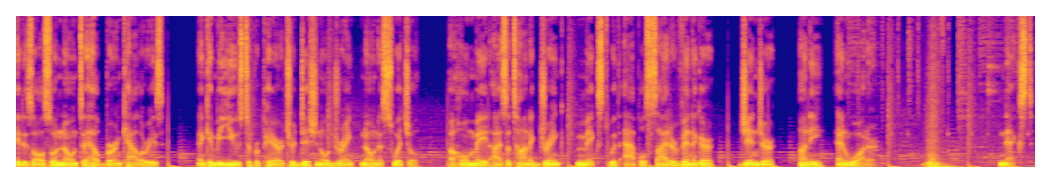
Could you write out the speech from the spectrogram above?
It is also known to help burn calories and can be used to prepare a traditional drink known as switchel, a homemade isotonic drink mixed with apple cider vinegar, ginger, honey, and water. Next,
